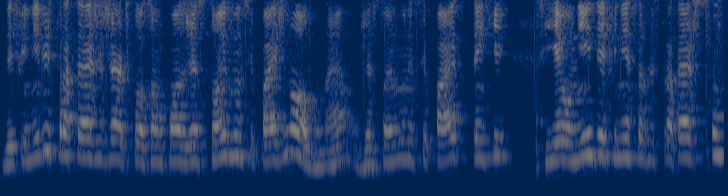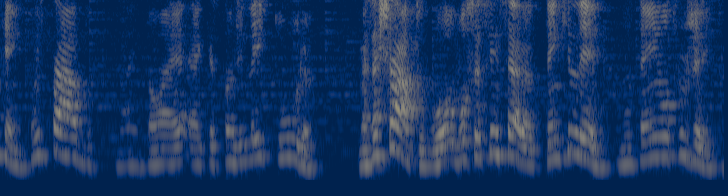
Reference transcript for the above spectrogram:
Definir estratégias de articulação com as gestões municipais, de novo, né? Gestões municipais têm que se reunir e definir essas estratégias com quem? Com o Estado. Né? Então é, é, questão de leitura. Mas é chato, vou, vou ser sincero, tem que ler, não tem outro jeito.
